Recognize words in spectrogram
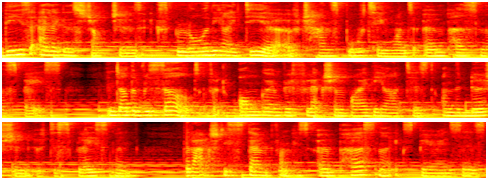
These elegant structures explore the idea of transporting one's own personal space and are the result of an ongoing reflection by the artist on the notion of displacement that actually stemmed from his own personal experiences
